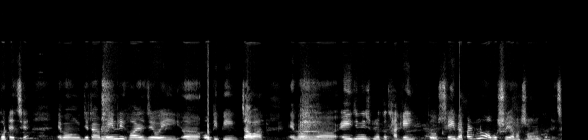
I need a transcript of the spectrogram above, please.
ঘটেছে। এবং যেটা মেইনলি হয় যে ওই ওটিপি চাওয়া এবং এই জিনিসগুলো তো থাকেই। তো সেই ব্যাপারগুলো অবশ্যই আমার সঙ্গে ঘটেছে।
